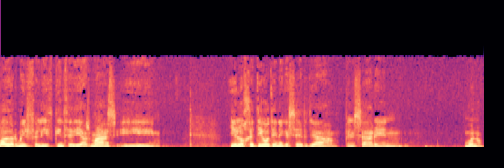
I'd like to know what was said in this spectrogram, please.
va a dormir feliz 15 días más y, y el objetivo tiene que ser ya pensar en, bueno,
